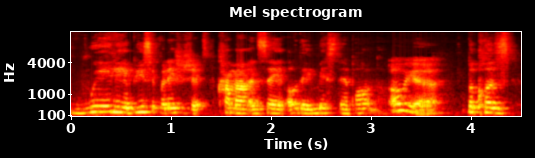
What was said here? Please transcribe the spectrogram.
really abusive relationships come out and say, oh, they miss their partner Oh, yeah. because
